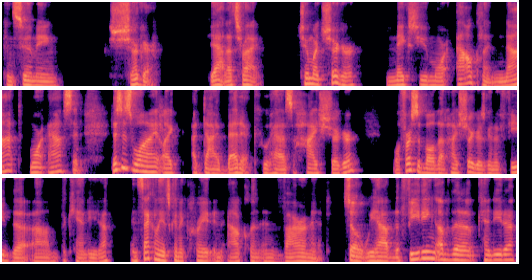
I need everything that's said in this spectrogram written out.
Consuming sugar. Yeah, that's right. Too much sugar makes you more alkaline, not more acid. This is why, like a diabetic who has high sugar, well, first of all, that high sugar is going to feed the, um, the candida. And secondly, it's going to create an alkaline environment. So we have the feeding of the candida,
